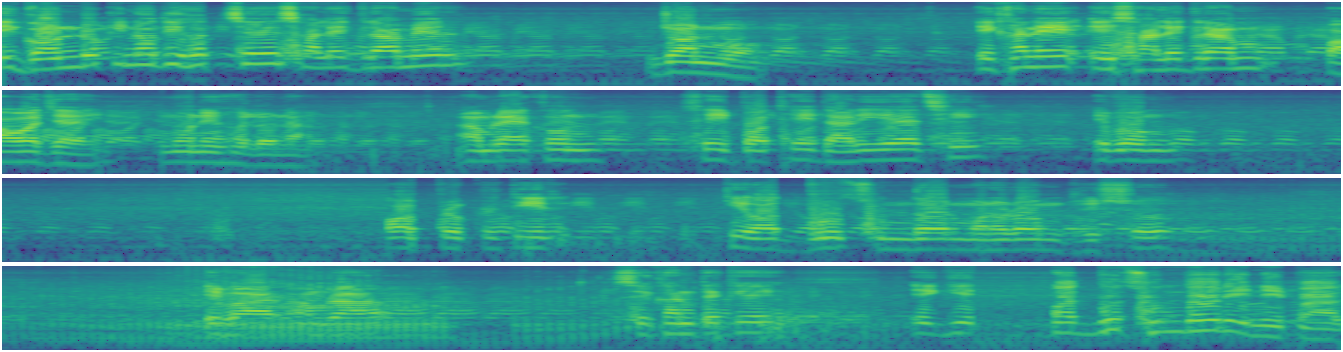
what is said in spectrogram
এই গণ্ডকী নদী হচ্ছে শালিগ্রামের জন্ম। এখানে এই শালিগ্রাম পাওয়া যায়, মনে হলো না। আমরা এখন সেই পথে দাঁড়িয়ে আছি এবং অপ্রকৃতির কি অদ্ভুত সুন্দর মনোরম দৃশ্য এবার আমরা সেখান থেকে এগিয়ে অদ্ভুত সুন্দর এই নেপাল।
